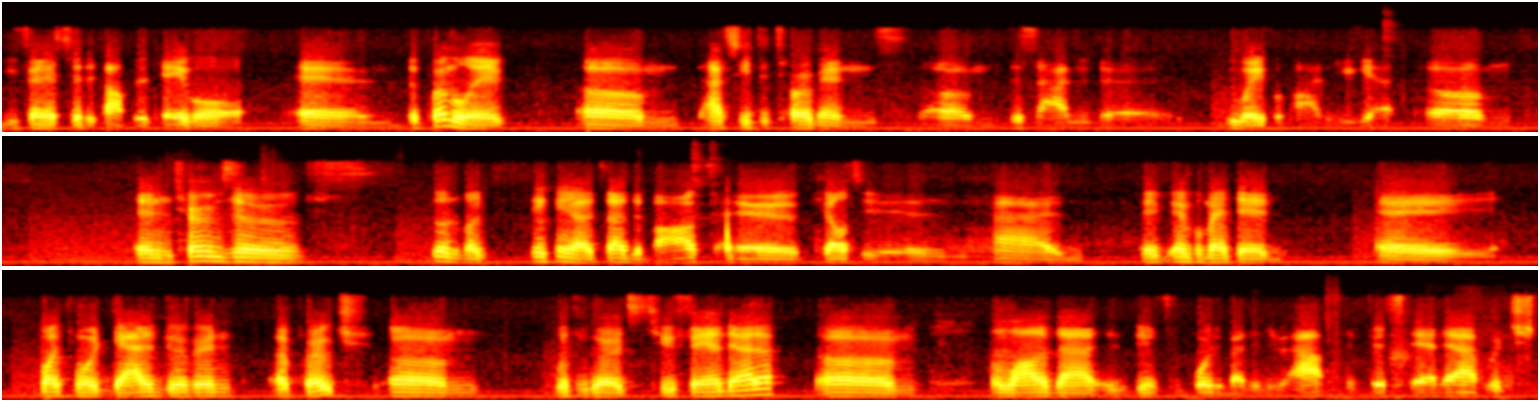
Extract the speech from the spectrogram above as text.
you finish to the top of the table and the Premier League um, actually determines um, the size of the UEFA pie that you get. Um, in terms of sort of like thinking outside the box, I know Chelsea had they've implemented a much more data driven approach um, with regards to fan data. Um, a lot of that is being supported by the new app, the Fifth Stand app, which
